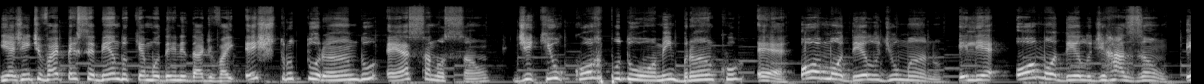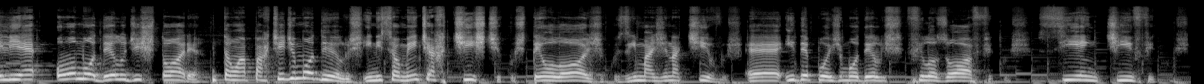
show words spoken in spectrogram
e a gente vai percebendo que a modernidade vai estruturando essa noção de que o corpo do homem branco é o modelo de humano. Ele é o modelo de razão, ele é o modelo de história. Então, a partir de modelos inicialmente artísticos, teológicos, imaginativos, é, e depois de modelos filosóficos, científicos,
